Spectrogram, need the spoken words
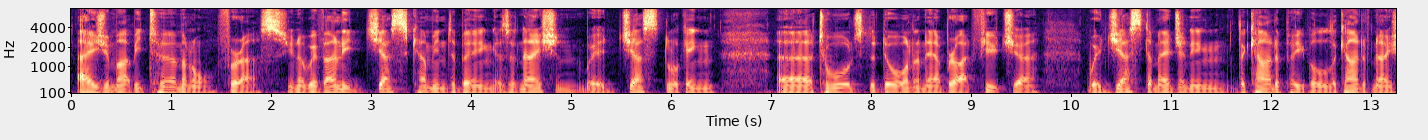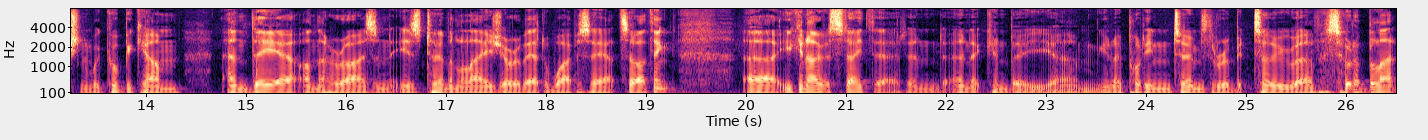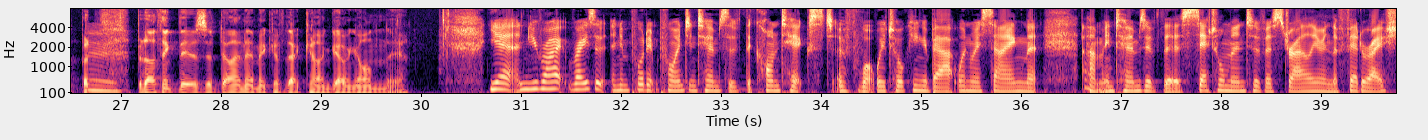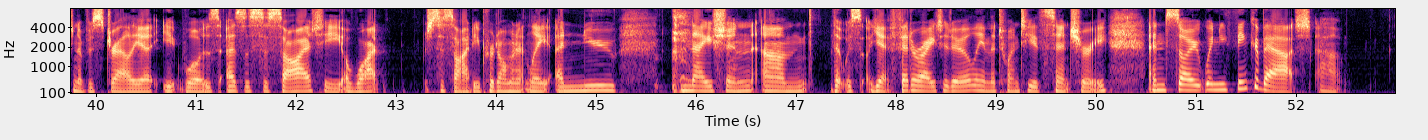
Asia might be terminal for us. You know, we've only just come into being as a nation. We're just looking uh, towards the dawn and our bright future. We're just imagining the kind of people, the kind of nation we could become and there on the horizon is terminal Asia about to wipe us out. So I think uh, you can overstate that, and and it can be um, you know put in terms that are a bit too um, sort of blunt. But mm. but I think there's a dynamic of that kind going on there. Yeah, and you right, raise an important point in terms of the context of what we're talking about when we're saying that, um, in terms of the settlement of Australia and the Federation of Australia, it was as a society, a white society predominantly, a new nation um, that was yeah federated early in the 20th century. And so when you think about uh,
